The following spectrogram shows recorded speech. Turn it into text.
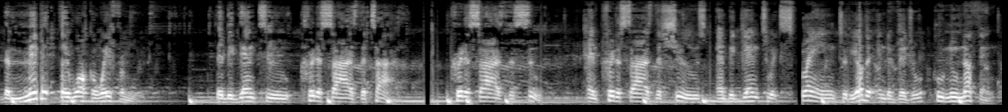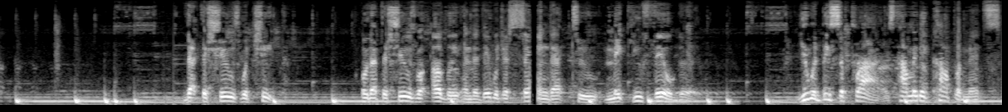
the minute they walk away from you, they begin to criticize the tie, criticize the suit, and criticize the shoes and begin to explain to the other individual who knew nothing. that the shoes were cheap or that the shoes were ugly and that they were just saying that to make you feel good. You would be surprised how many compliments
